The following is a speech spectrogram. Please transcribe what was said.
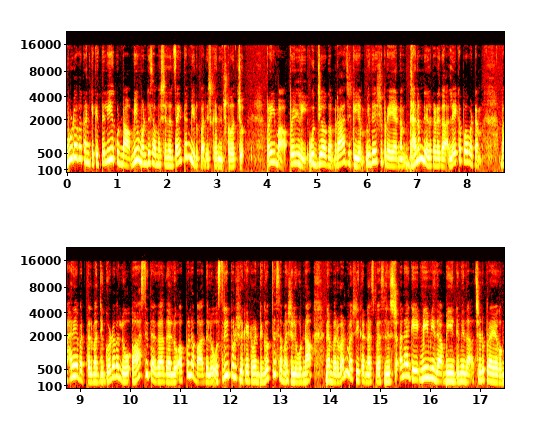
మూడవ కంటికి తెలియకుండా మీ మొండి సమస్యలను సైతం మీరు పరిష్కరించుకోవచ్చు. ప్రేమ పెళ్ళి ఉద్యోగం రాజకీయం విదేశీ ప్రయాణం ధనం నిలకడగా లేకపోవటం భార్యాభర్తల మధ్య గొడవలు ఆస్తి తగాదాలు అప్పుల బాధలు స్త్రీ పురుషులకు ఎటువంటి గుప్త సమస్యలు ఉన్నా నెంబర్ వన్ వశీకరణ స్పెషలిస్ట్ అలాగే మీ మీద మీ ఇంటి మీద చెడు ప్రయోగం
